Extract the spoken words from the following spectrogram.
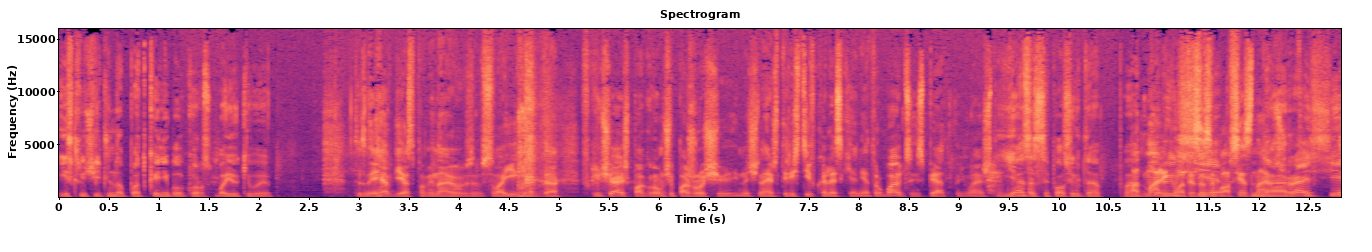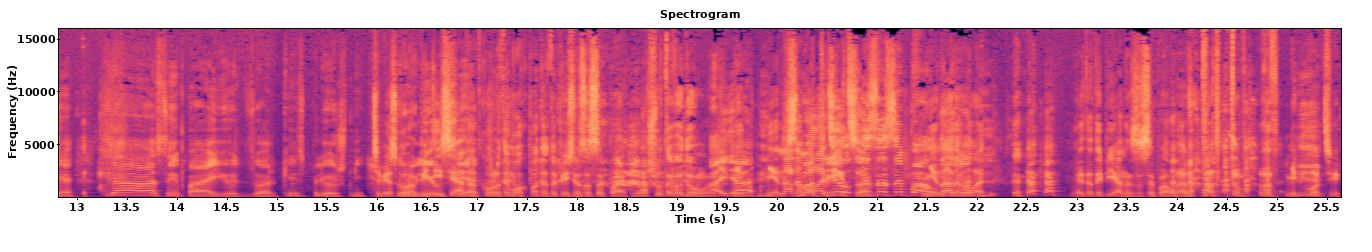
исключительно под Cannibal Corpse баюкиваю. Я, я вспоминаю своих, когда включаешь погромче, пожестче и начинаешь трясти в коляске, они отрубаются и спят, понимаешь? что- Я засыпал всегда по Под маленького ты засыпал, все знают. На росе засыпают зорки сплюшни. Тебе скоро Улился. 50, откуда ты мог под эту песню засыпать? Ну, что ты выдумываешь? А я не, не надо молодиться. и засыпал Не надо даже. моло- Это ты пьяный засыпал, наверное, под эту, под эту мелодию.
